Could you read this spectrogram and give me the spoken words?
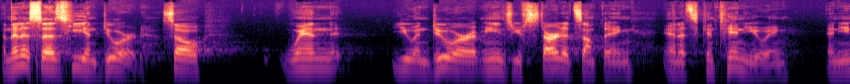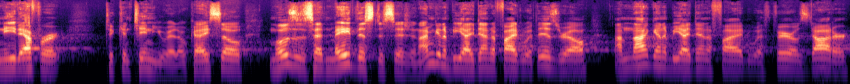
And then it says he endured. So when you endure, it means you've started something and it's continuing, and you need effort to continue it, okay? So Moses had made this decision I'm going to be identified with Israel, I'm not going to be identified with Pharaoh's daughter.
